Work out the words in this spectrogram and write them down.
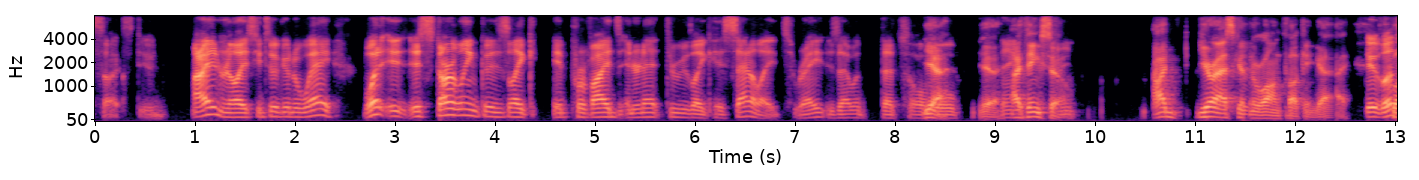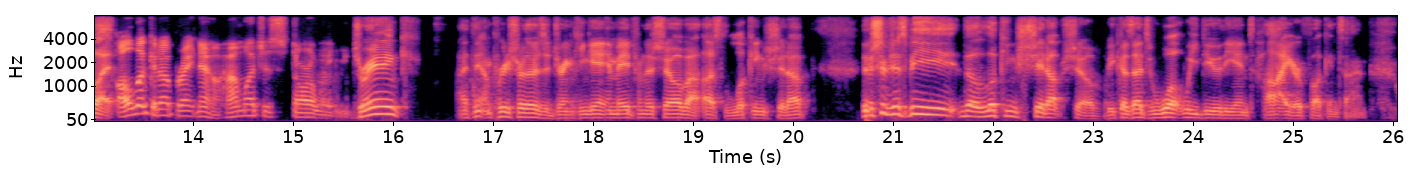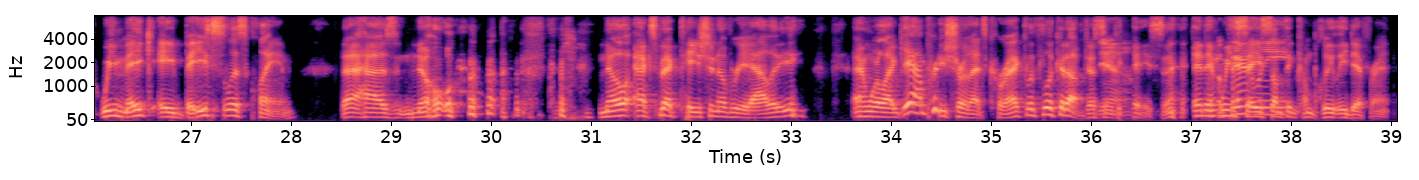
sucks, dude. I didn't realize he took it away. What is, is, Starlink? Is like it provides internet through like his satellites, right? Is that what that's all? Yeah, yeah, thing? I think so. I you're asking the wrong fucking guy. Dude, let's but, I'll look it up right now. How much is Starlink? Drink. I think I'm pretty sure there's a drinking game made from the show about us looking shit up. This should just be the looking shit up show because that's what we do the entire fucking time. We make a baseless claim that has no no expectation of reality and we're like, yeah, I'm pretty sure that's correct. Let's look it up just yeah. in case. And then Apparently, we say something completely different.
